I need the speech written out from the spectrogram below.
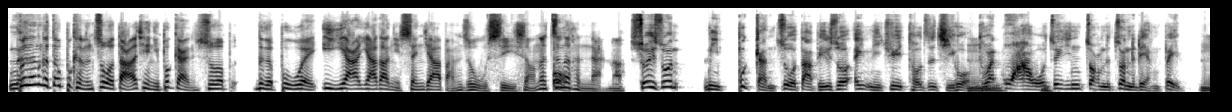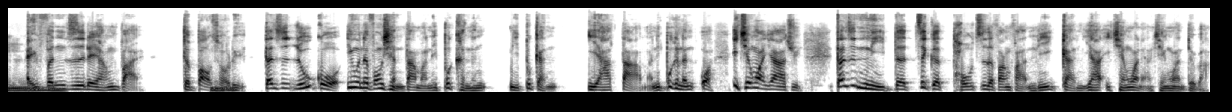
不是那个都不可能做大，而且你不敢说那个部位一压压到你身家百分之五十以上，那真的很难啊。哦、所以说你不敢做大，比如说，哎，你去投资期货，嗯、突然哇，我最近赚了赚了两倍，百分之两百的报酬率。嗯、但是如果因为那风险很大嘛，你不可能，你不敢压大嘛，你不可能哇一千万压下去。但是你的这个投资的方法，你敢压一千万两千万，对吧？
